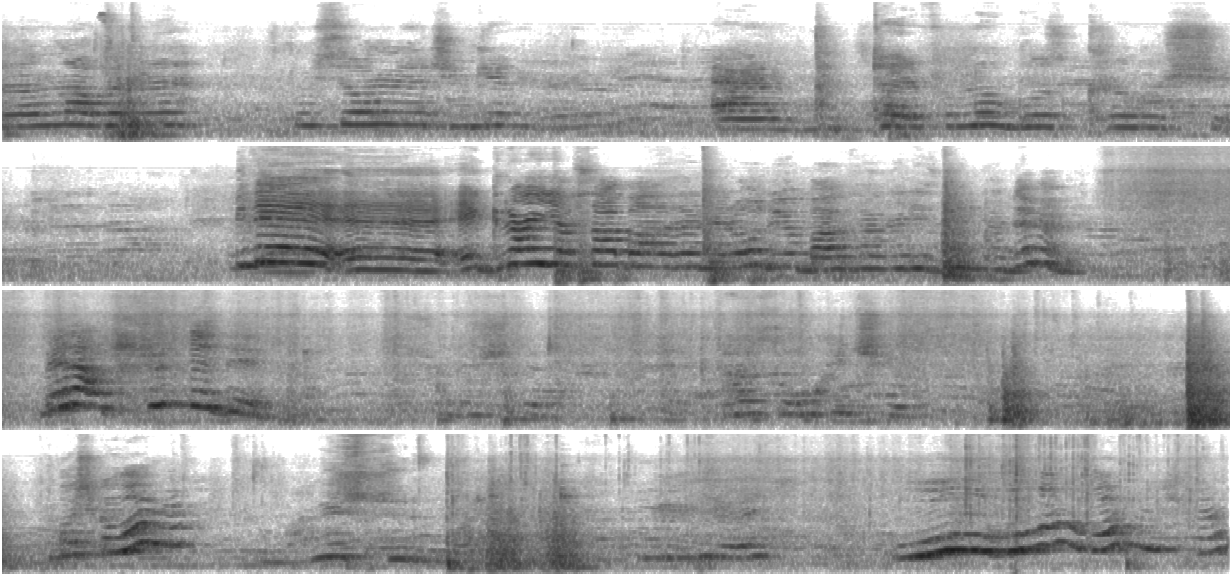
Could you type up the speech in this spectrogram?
kanalıma abone kimse olmuyor çünkü e, telefonu boz kırılmış. Bir de e, ekran yasağı bazenleri oluyor bazenleri izlemiyor değil mi? Berat süt dedi. Şöyle işte. Ben soğuk içiyorum. Başka var mı? Bir sürü var. Evet. Oo, bunlar varmış lan.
